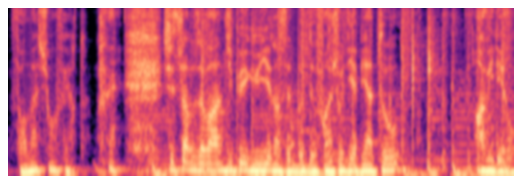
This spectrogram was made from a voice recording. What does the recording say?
Formation offerte. J'espère vous avoir un petit peu aiguillé dans cette botte de foin. Je vous dis à bientôt en vidéo.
